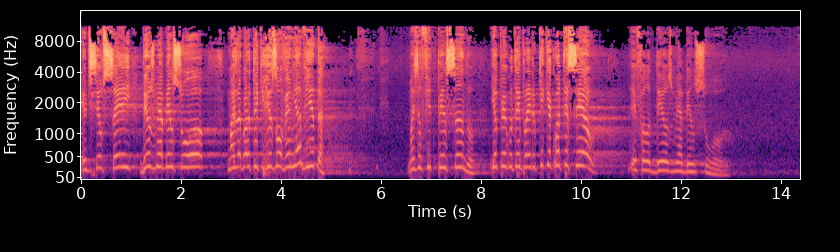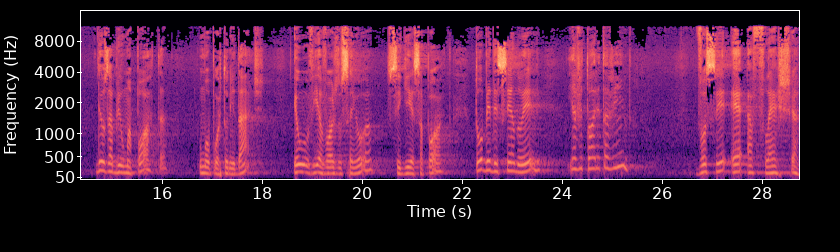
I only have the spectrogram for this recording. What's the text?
Eu disse, eu sei, Deus me abençoou mas agora eu tenho que resolver minha vida. Mas eu fico pensando, e eu perguntei para ele: o que, que aconteceu? Ele falou: Deus me abençoou. Deus abriu uma porta, uma oportunidade. Eu ouvi a voz do Senhor, segui essa porta, estou obedecendo Ele e a vitória está vindo. Você é a flecha,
